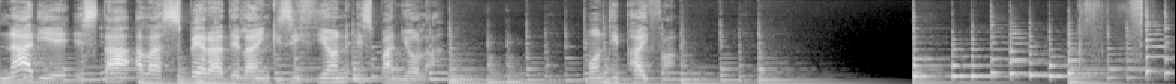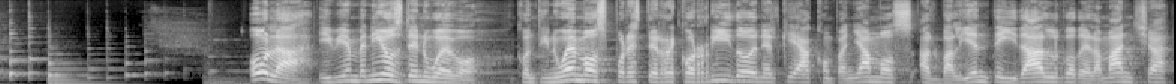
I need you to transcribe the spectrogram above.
nadie está a la espera de la Inquisición española. Monty Python. Hola y bienvenidos de nuevo. Continuemos por este recorrido en el que acompañamos al valiente hidalgo de la Mancha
